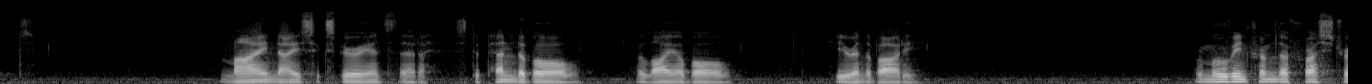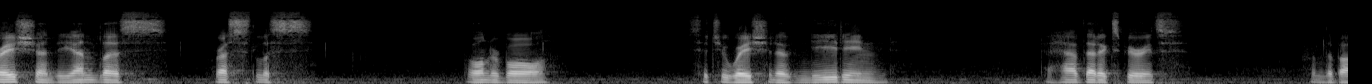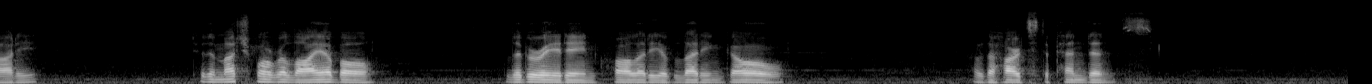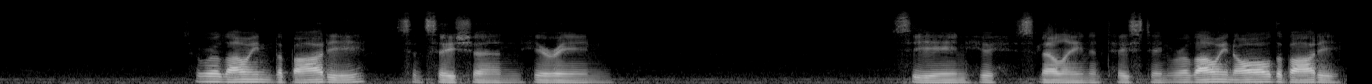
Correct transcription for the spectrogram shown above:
my nice experience that is dependable, reliable here in the body. We're moving from the frustration, the endless, restless, vulnerable situation of needing to have that experience from the body to the much more reliable, liberating quality of letting go of the heart's dependence. So we're allowing the body, sensation, hearing, seeing, he- smelling, and tasting. We're allowing all the body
